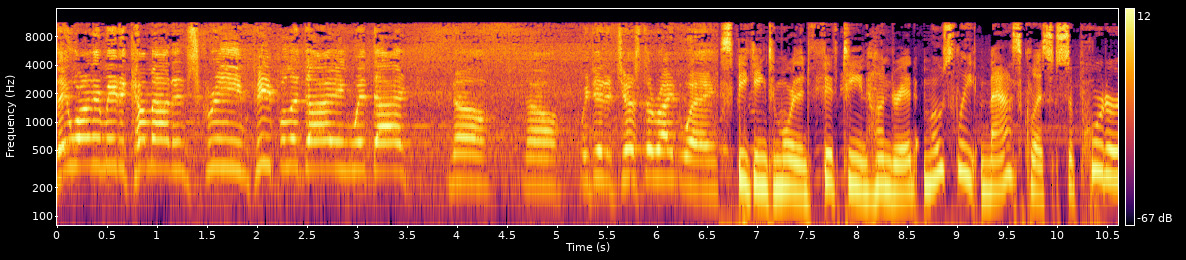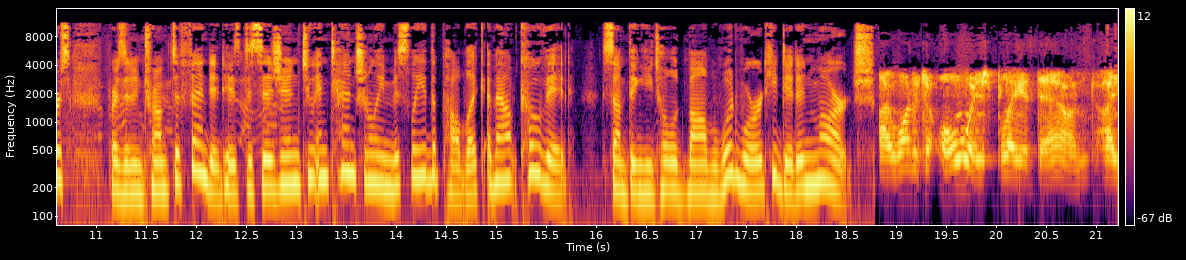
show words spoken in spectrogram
They wanted me to come out and scream, People are dying, we're dying. No, no, we did it just the right way. Speaking to more than 1,500, mostly maskless supporters, President Trump defended his decision to intentionally mislead the public about COVID something he told Bob Woodward he did in March. I wanted to always play it down. I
